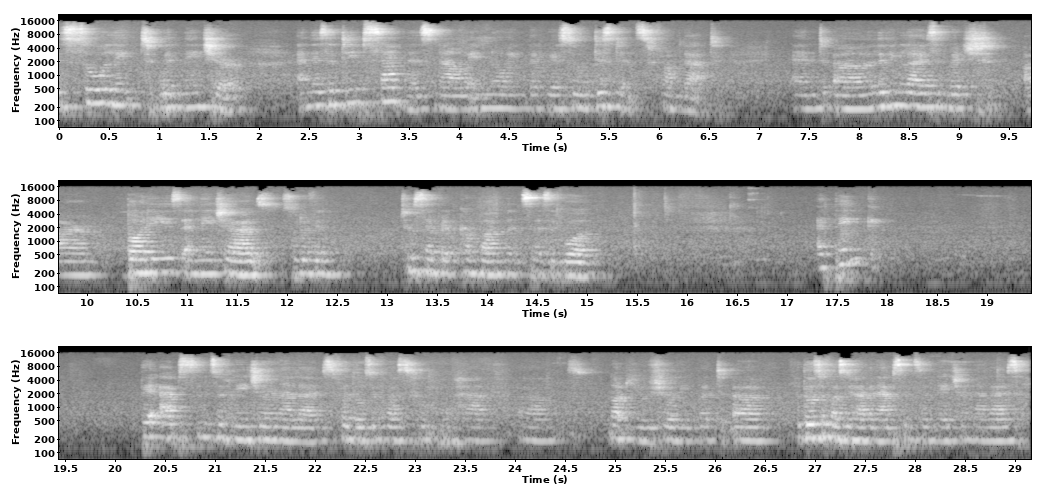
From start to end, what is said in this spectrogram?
is so linked with nature. And there's a deep sadness now in knowing that we are so distanced from that. And uh, living lives in which our bodies and nature are sort of in two separate compartments, as it were. I think the absence of nature in our lives for those of us who, who have, um, not usually, but uh, for those of us who have an absence of nature in our lives,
